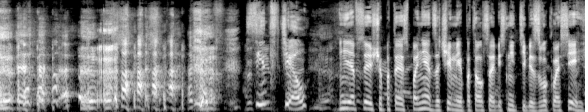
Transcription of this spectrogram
Синт-чел. Я все еще пытаюсь понять, зачем я пытался объяснить тебе звук лосей.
